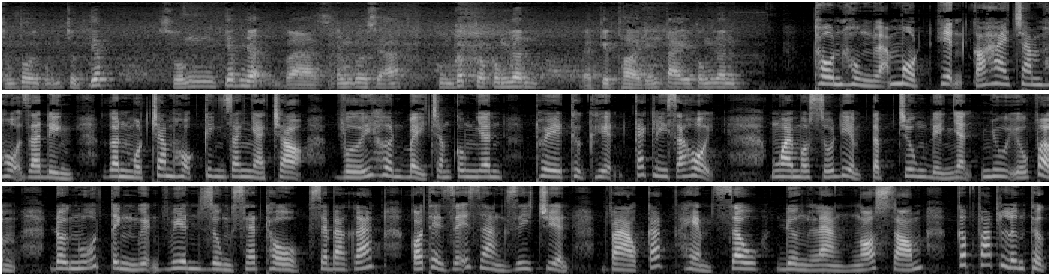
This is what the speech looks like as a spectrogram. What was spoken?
Chúng tôi cũng trực tiếp xuống tiếp nhận và chúng tôi sẽ cung cấp cho công nhân để kịp thời đến tay công nhân. Thôn Hùng Lãm 1 hiện có 200 hộ gia đình, gần 100 hộ kinh doanh nhà trọ với hơn 700 công nhân thuê thực hiện cách ly xã hội. Ngoài một số điểm tập trung để nhận nhu yếu phẩm, đội ngũ tình nguyện viên dùng xe thồ, xe ba gác có thể dễ dàng di chuyển vào các hẻm sâu, đường làng, ngõ xóm, cấp phát lương thực,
